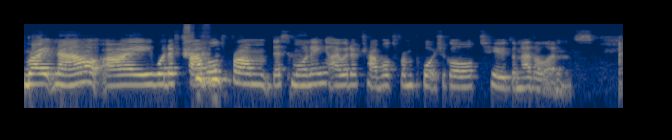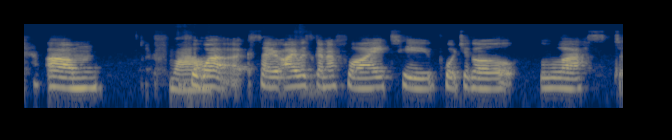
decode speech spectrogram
Right now, I would have traveled from this morning. I would have traveled from Portugal to the Netherlands. Um, for work. So I was gonna fly to Portugal last.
